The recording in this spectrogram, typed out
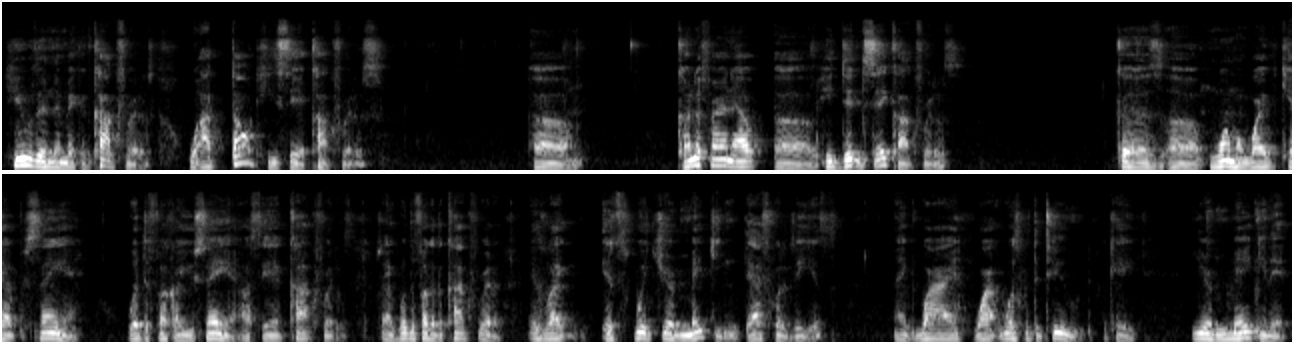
He was in there making cock fritters. Well, I thought he said cock fritters. Um, come to find out, uh, he didn't say cock fritters. Cause uh, one my wife kept saying, "What the fuck are you saying?" I said cock fritters. She's like, "What the fuck is the cock fritter?" It's like it's what you're making. That's what it is. Like why why what's with the tune? Okay. You're making it.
